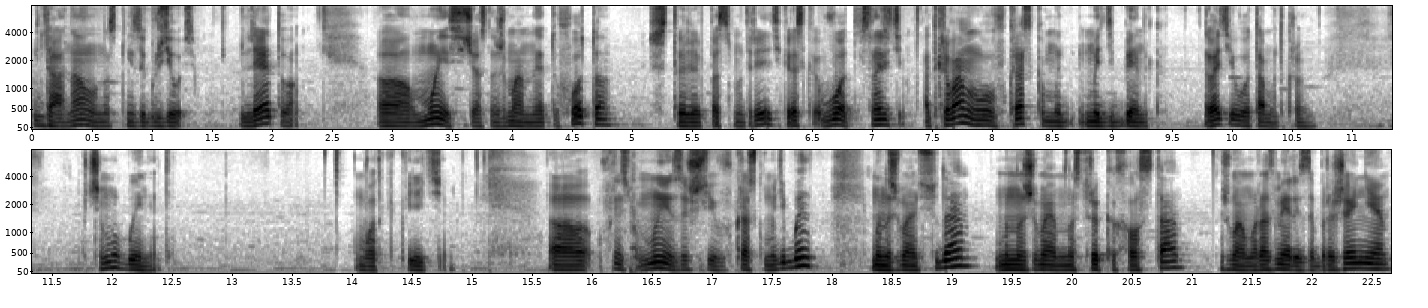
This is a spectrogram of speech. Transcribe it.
Да, она у нас не загрузилась. Для этого э, мы сейчас нажимаем на эту фото, что ли, посмотреть. Краска. Вот, смотрите, открываем его в краска Madibank. Давайте его там откроем. Почему бы и нет? Вот, как видите. А, в принципе, мы зашли в краску Modibank, мы нажимаем сюда, мы нажимаем настройка холста, нажимаем размер изображения.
